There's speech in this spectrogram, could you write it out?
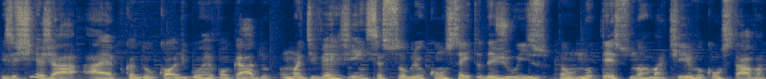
Existia já à época do Código Revogado uma divergência sobre o conceito de juízo. Então, no texto normativo constava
